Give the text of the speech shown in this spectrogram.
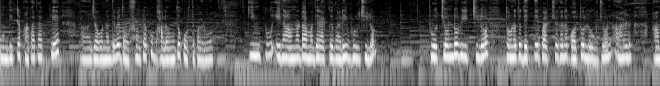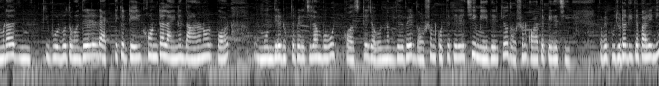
মন্দিরটা ফাঁকা থাকবে জগন্নাথ দেবের দর্শনটা খুব ভালো মতো করতে পারব। কিন্তু এই ধারণাটা আমাদের একেবারেই ভুল ছিল। প্রচণ্ড ভিড় ছিল। তোমরা তো দেখতেই পাচ্ছ এখানে কত লোকজন। আর আমরা কি বলব, তোমাদের এক থেকে দেড় ঘণ্টা লাইনে দাঁড়ানোর পর মন্দিরে ঢুকতে পেরেছিলাম। বহু কষ্টে জগন্নাথ দেবের দর্শন করতে পেরেছি, মেয়েদেরকেও দর্শন করাতে পেরেছি। তবে পুজোটা দিতে পারিনি।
